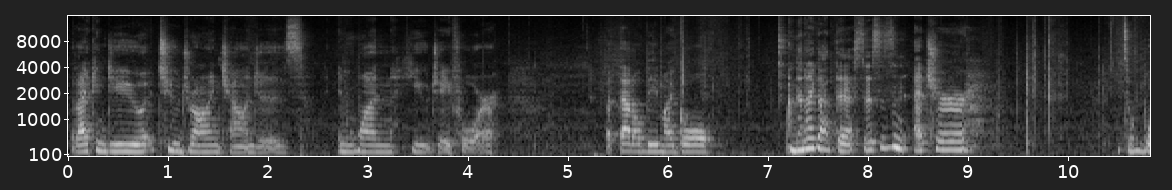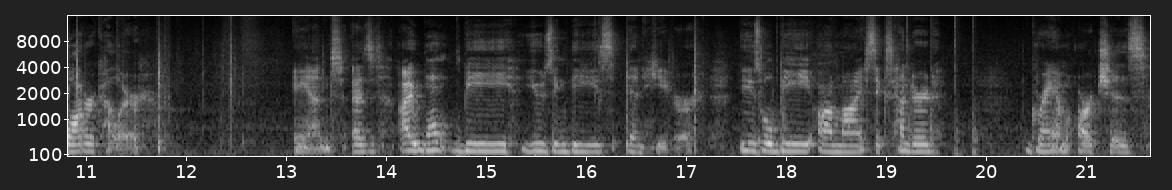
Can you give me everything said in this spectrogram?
that I can do two drawing challenges in one huge A4. But that'll be my goal. And then I got this. This is an Etchr. It's a watercolor. And as I won't be using these in here. These will be on my 600 gram Arches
